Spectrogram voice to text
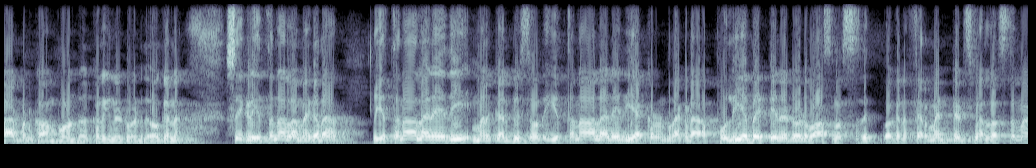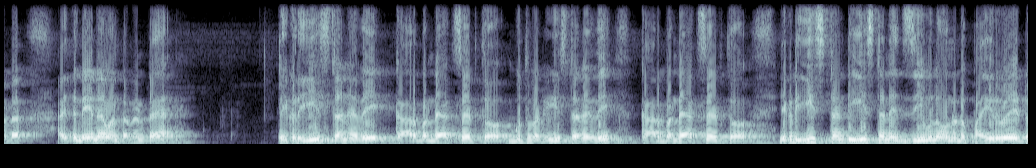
కార్బన్ కాంపౌండ్ కలిగినటువంటిది. ఓకేనా? సో ఇక్కడ ఇథనాల్ అన్నాయి కదా. ఇథనాల్ అనేది మనకు కనిపిస్తూ ఉంటుంది. ఇథనాల్ అనేది ఎక్కడ ఉంటుంది? అక్కడ పొలియబెట్టినటువంటి వాసన వస్తుంది. ఓకేనా? ఫెర్మెంటెడ్ స్మెల్ వస్తుంది అన్నమాట అయితే నేనేమంటానంటే ఇక్కడ ఈస్ట్ అనేది కార్బన్ డైఆక్సైడ్తో గుర్తుపడి ఈస్ట్ అనేది కార్బన్ డైఆక్సైడ్తో. ఇక్కడ ఈస్ట్ అంటే ఈస్ట్ అనే జీవిలో ఉన్న పైరువేట్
